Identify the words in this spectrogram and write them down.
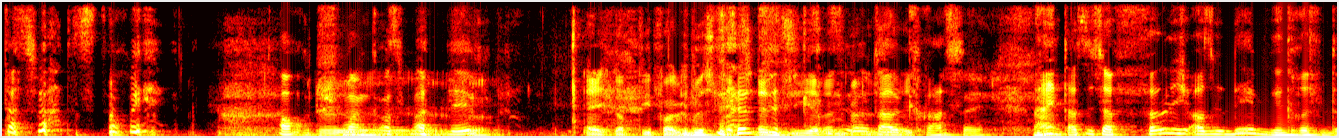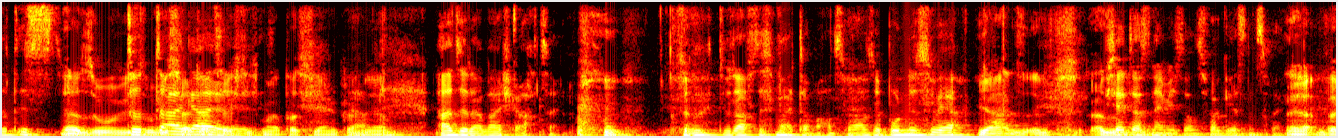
Das war die Story. Auch ein Schwank aus meinem Leben. Ey, ich glaube, die Folge müssen wir zensieren. das ist total also krass, ey. Nein, das ist ja völlig aus dem Leben gegriffen. Das ist ja, so, total so wie es halt geil. tatsächlich mal passieren kann, ja. ja. Also, da war ich 18. so, du darfst es weitermachen. Also, Bundeswehr. Ja, also, also, ich hätte das nämlich sonst vergessen. Sven. Ja, bei,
